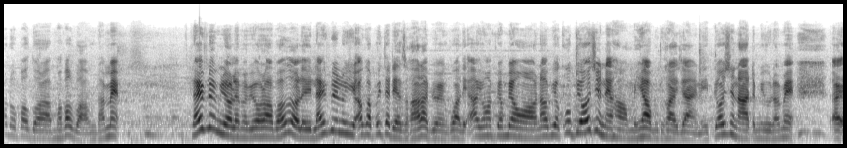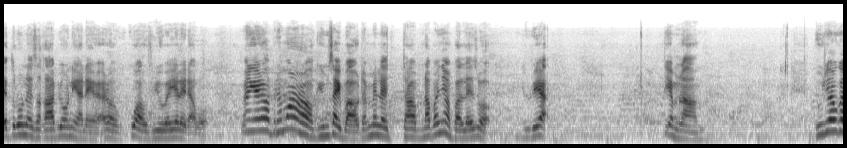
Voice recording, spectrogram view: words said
ပေါက်တော့ပေါက်သွားတာမပေါက်ပါဘူးဒါပေမဲ့ live လွှင့်ပြီးတော့လည်းမပြောတာဘာလို့ဆိုတော့လေ live လွှင့်လို့ရအောက်ကပိတ်သက်တဲ့စကားလာပြောရင်ကိုကလေအာရုံကပြောင်းပြောင်းအောင်နောက်ပြီးတော့ကိုပြောချင်တဲ့ဟာကိုမရဘူးတခါကြရင်လေပြောချင်တာတစ်မျိုးဒါပေမဲ့အဲသူတို့နဲ့စကားပြောနေရတယ်အဲ့တော့ကိုက view ပဲရက်လိုက်တာပေါ့မှန်ကြတော့ပထမတော့ game site ပါဘူးဒါပေမဲ့လည်းဒါနောက်ပိုင်းကျဘာလဲဆိုတော့လူတွေကသိရမလားလူတယောက်က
